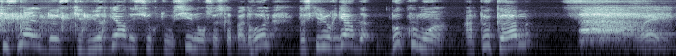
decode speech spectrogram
qui se mêle de ce qui lui regarde, et surtout, sinon ce serait pas drôle, de ce qui lui regarde beaucoup moins. Un peu comme. Ça Ouais.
